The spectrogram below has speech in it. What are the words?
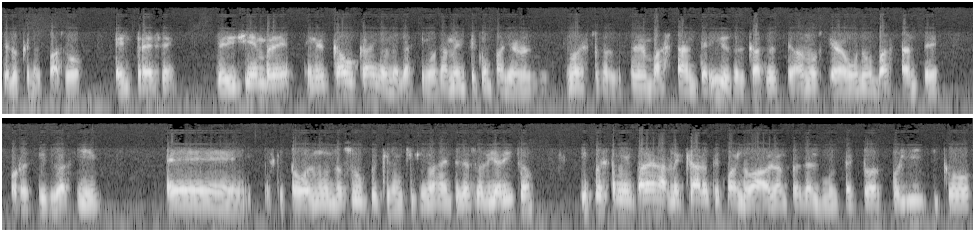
de lo que nos pasó el 13 de diciembre en el Cauca, en donde lastimosamente compañeros nuestros ven bastante heridos. El caso de Esteban Mosquera, uno bastante, por decirlo así, eh, es que todo el mundo supo y que muchísima gente se solidarizó. Y pues también para dejarle claro que cuando hablan pues de algún sector político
